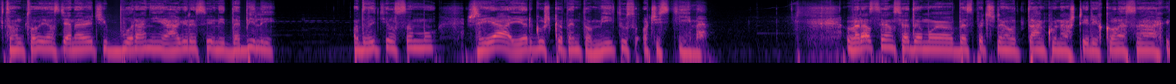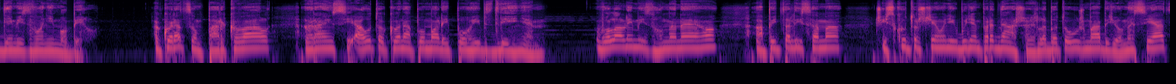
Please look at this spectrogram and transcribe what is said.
V tomto jazdia najväčší buraní a agresívni debili. Odvetil som mu, že ja a Jerguško tento mýtus očistíme. Vraciam sa do mojho bezpečného tanku na štyrych kolesách, kde mi zvoní mobil. Akurát som parkoval, vrajím si auto koná pomalý pohyb zdvihnem. Volali mi z Humeného a pýtali sa ma, či skutočne o nich budem prednášať, lebo to už má byť o mesiac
